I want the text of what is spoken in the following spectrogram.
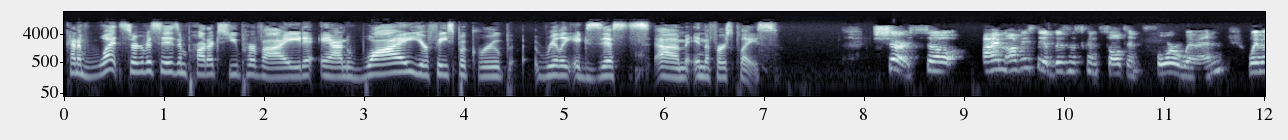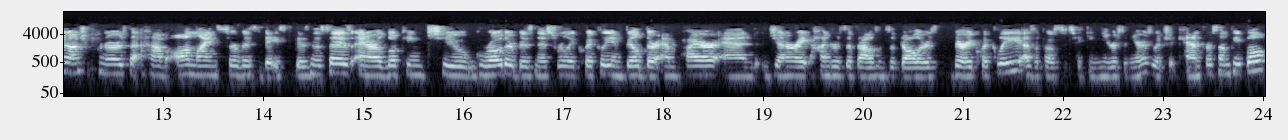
kind of what services and products you provide and why your Facebook group really exists um, in the first place? Sure. So I'm obviously a business consultant for women, women entrepreneurs that have online service based businesses and are looking to grow their business really quickly and build their empire and generate hundreds of thousands of dollars very quickly, as opposed to taking years and years, which it can for some people.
